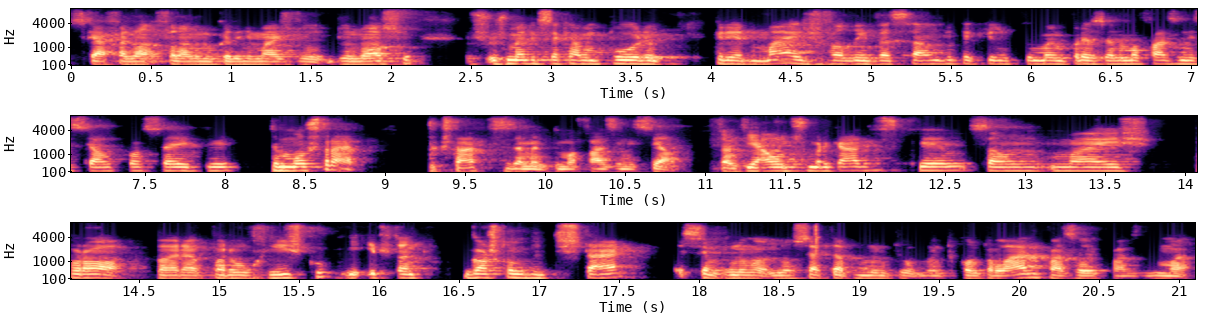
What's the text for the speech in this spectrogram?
se calhar falando, falando um bocadinho mais do, do nosso, os, os, médicos acabam por querer mais validação do que aquilo que uma empresa numa fase inicial consegue demonstrar, porque está precisamente numa fase inicial. Portanto, e há outros mercados que são mais pró para, para o risco e, e portanto, gostam de testar, sempre num, num setup muito, muito controlado, quase, quase numa,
